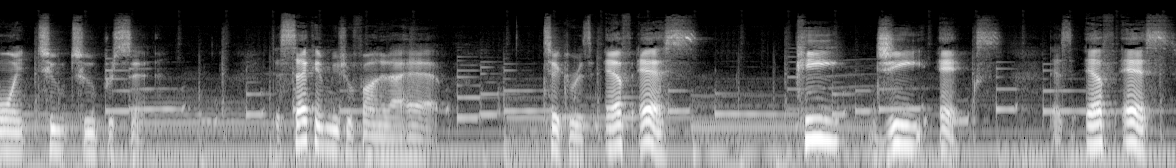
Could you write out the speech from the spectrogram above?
38.22%. The second mutual fund that I have, ticker is FSPGX. That's FSPGX.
